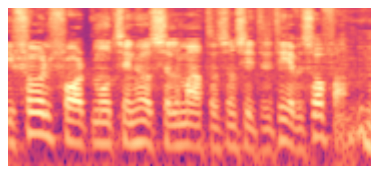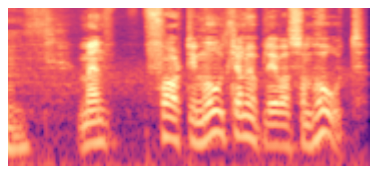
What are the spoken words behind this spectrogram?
i full fart mot sin husse eller matta som sitter i tv-soffan. Mm. Men fart emot kan upplevas som hot.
